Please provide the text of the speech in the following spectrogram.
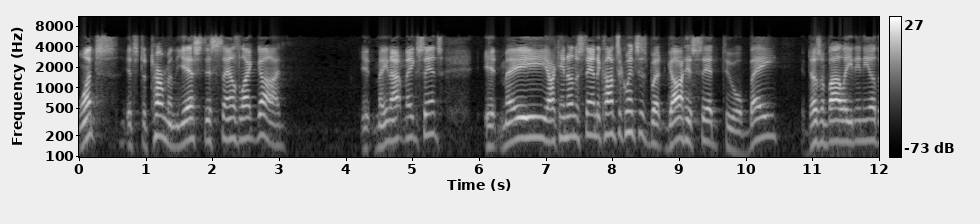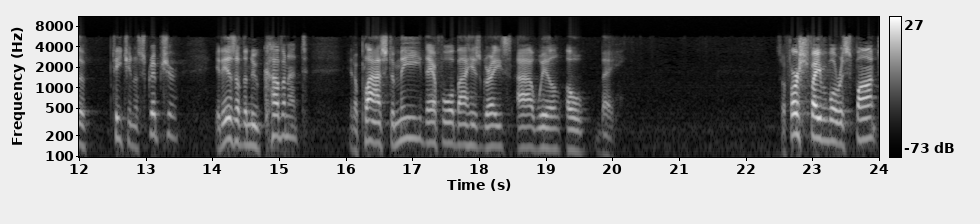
Once it's determined, yes, this sounds like God, it may not make sense. It may, I can't understand the consequences, but God has said to obey. It doesn't violate any other teaching of Scripture. It is of the new covenant. It applies to me. Therefore, by His grace, I will obey. So, first favorable response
